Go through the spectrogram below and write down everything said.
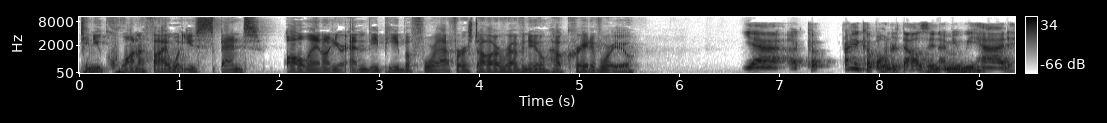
can you quantify what you spent all in on your MVP before that first dollar of revenue? How creative were you? Yeah, a probably a couple hundred thousand. I mean, we had,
